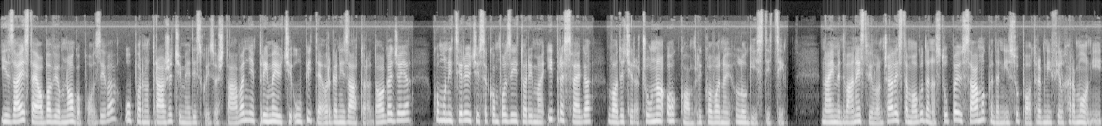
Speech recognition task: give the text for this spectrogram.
I zaista je obavio mnogo poziva, uporno tražeći medijsko izveštavanje, primajući upite organizatora događaja, komunicirajući sa kompozitorima i pre svega vodeći računa o komplikovanoj logistici. Naime, 12 violončelista mogu da nastupaju samo kada nisu potrebni filharmoniji,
